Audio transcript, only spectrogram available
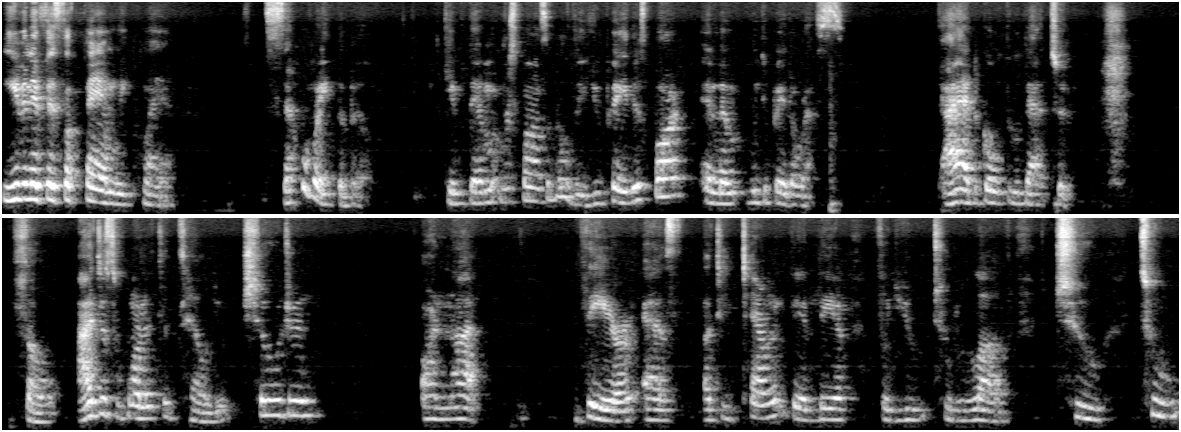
Even if it's a family plan, separate the bill. Give them responsibility. You pay this part, and then we can pay the rest. I had to go through that too. So I just wanted to tell you children are not there as a deterrent, they're there for you to love, to to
